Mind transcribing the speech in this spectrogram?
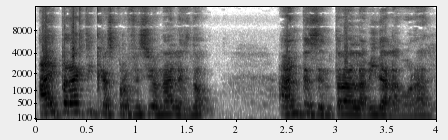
hay prácticas profesionales, ¿no? Antes de entrar a la vida laboral.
